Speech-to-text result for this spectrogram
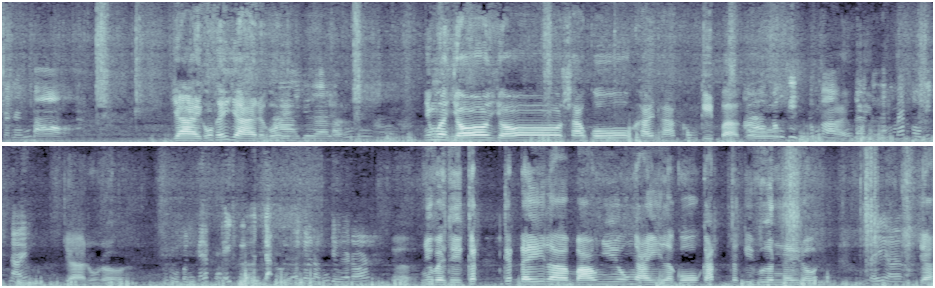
Cho nên bò. Dài con thấy dài rồi cô à, giờ là nó nhưng mà do do sao cô khai thác không kịp à? À, cô không kịp đúng rồi. Kịp. được mát covid này dạ đúng rồi. Cái đồ mình cắt ít nữa chậm nữa cái lần vừa đó. Dạ. như vậy thì cách cách đây là bao nhiêu ngày là cô cắt cái vườn này rồi? Đây à. Dạ.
